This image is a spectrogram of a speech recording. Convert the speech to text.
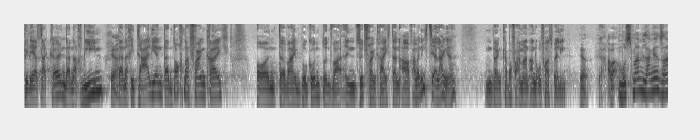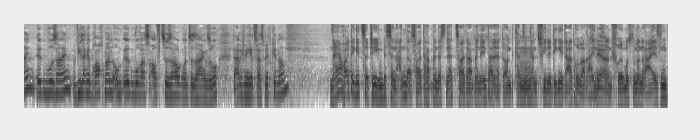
Bin erst nach Köln, dann nach Wien, Ja. dann nach Italien, dann doch nach Frankreich und äh, war in Burgund und war in Südfrankreich dann auch, aber nicht sehr lange. Und dann kam auf einmal ein Anruf aus Berlin. Ja. Ja. Aber muss man lange sein, irgendwo sein? Wie lange braucht man, um irgendwo was aufzusaugen und zu sagen, so, da habe ich mir jetzt was mitgenommen? Naja, heute geht's natürlich ein bisschen anders. Heute hat man das Netz, heute hat man Internet und kann sich ganz viele Dinge darüber reinziehen. Mhm. Ja. Früher musste man reisen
